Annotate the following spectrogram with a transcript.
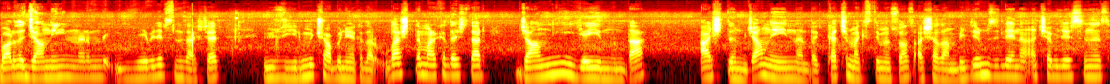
Bu arada canlı yayınlarımı da izleyebilirsiniz arkadaşlar. 123 aboneye kadar ulaştım arkadaşlar. Canlı yayınında açtığım canlı yayınları da kaçırmak istemiyorsanız aşağıdan bildirim zillerini açabilirsiniz.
